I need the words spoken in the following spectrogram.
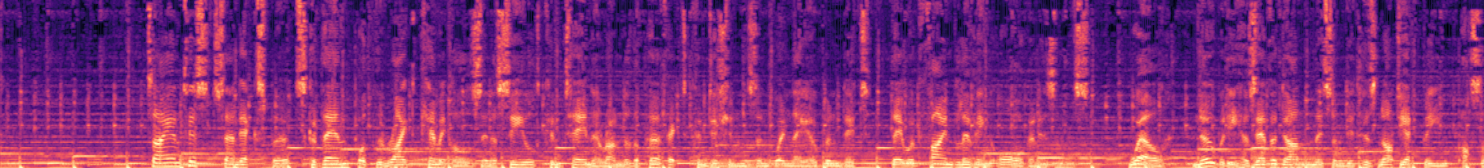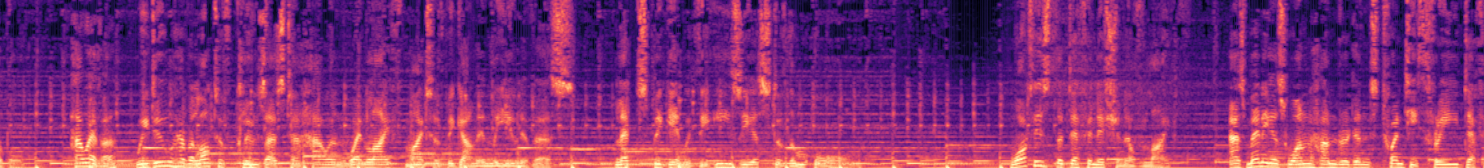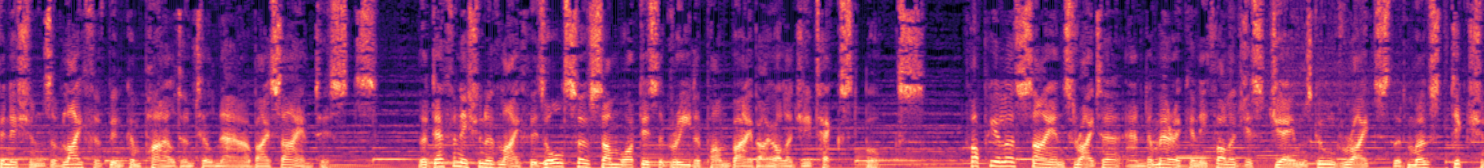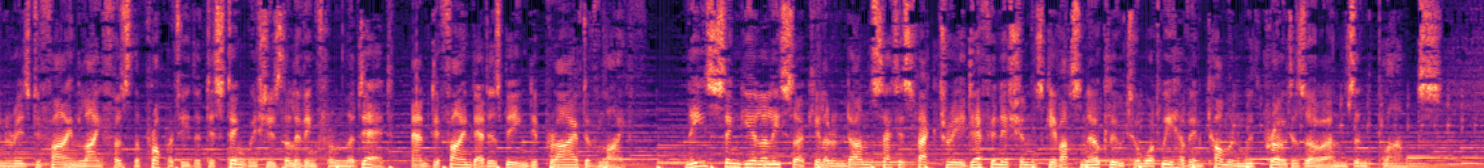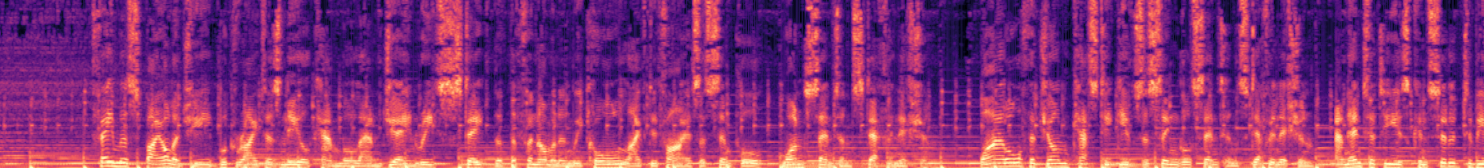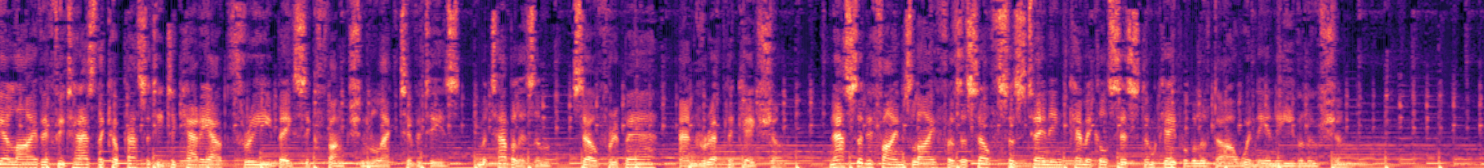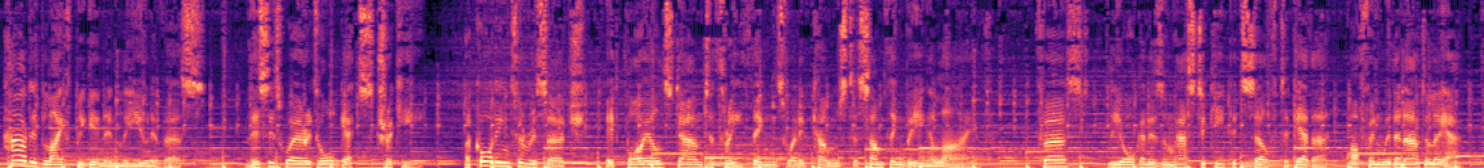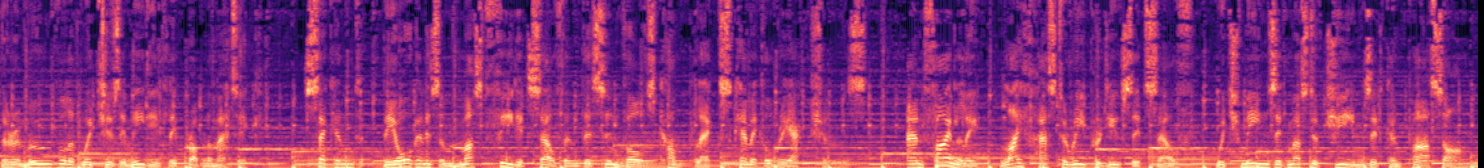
Scientists and experts could then put the right chemicals in a sealed container under the perfect conditions and when they opened it, they would find living organisms. Well, nobody has ever done this and it has not yet been possible. However, we do have a lot of clues as to how and when life might have begun in the universe. Let's begin with the easiest of them all. What is the definition of life? As many as 123 definitions of life have been compiled until now by scientists. The definition of life is also somewhat disagreed upon by biology textbooks. Popular science writer and American ethologist James Gould writes that most dictionaries define life as the property that distinguishes the living from the dead, and define dead as being deprived of life. These singularly circular and unsatisfactory definitions give us no clue to what we have in common with protozoans and plants. Famous biology book writers Neil Campbell and Jane Reece state that the phenomenon we call life defies a simple, one-sentence definition. While author John Casti gives a single sentence definition, an entity is considered to be alive if it has the capacity to carry out three basic functional activities, metabolism, self-repair, and replication. NASA defines life as a self-sustaining chemical system capable of Darwinian evolution. How did life begin in the universe? This is where it all gets tricky. According to research, it boils down to three things when it comes to something being alive. First, the organism has to keep itself together, often with an outer layer, the removal of which is immediately problematic. Second, the organism must feed itself and this involves complex chemical reactions. And finally, life has to reproduce itself, which means it must have genes it can pass on.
